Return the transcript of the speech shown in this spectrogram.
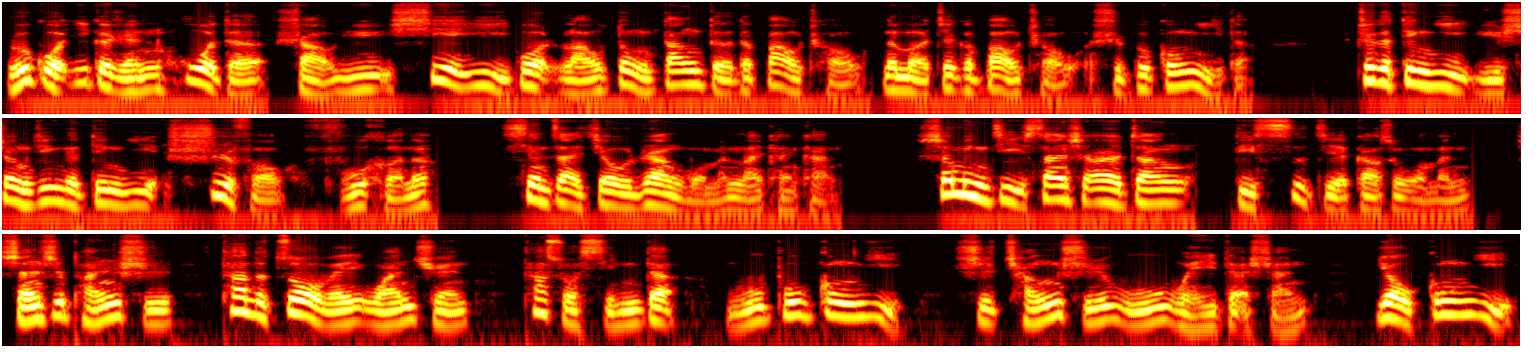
如果一个人获得少于谢意或劳动当得的报酬，那么这个报酬是不公义的。这个定义与圣经的定义是否符合呢？现在就让我们来看看。生命记三十二章第四节告诉我们：神是磐石，他的作为完全，他所行的无不公义，是诚实无为的神，又公义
